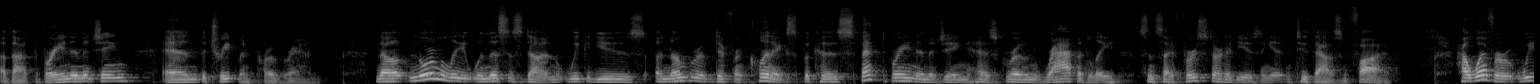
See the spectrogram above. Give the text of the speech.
about the brain imaging, and the treatment program. Now, normally when this is done, we could use a number of different clinics because SPECT brain imaging has grown rapidly since I first started using it in 2005. However, we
